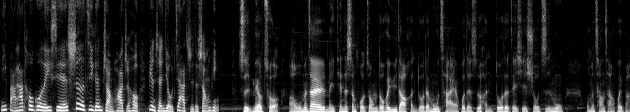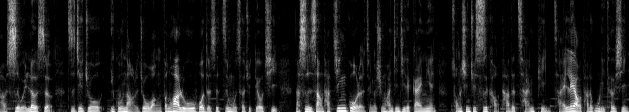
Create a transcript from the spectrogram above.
你把它透过了一些设计跟转化之后，变成有价值的商品，是没有错啊。我们在每天的生活中都会遇到很多的木材，或者是很多的这些修枝木。我们常常会把它视为垃圾，直接就一股脑的就往焚化炉或者是子母车去丢弃。那事实上，它经过了整个循环经济的概念，重新去思考它的产品、材料、它的物理特性，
